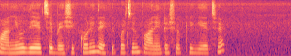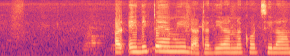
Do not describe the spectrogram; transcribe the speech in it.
পানিও দিয়েছে বেশি করে, দেখতে পাচ্ছেন পানিটা শুকিয়ে গিয়েছে। আর এই দিকটায় আমি ডাটা দিয়ে রান্না করছিলাম।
